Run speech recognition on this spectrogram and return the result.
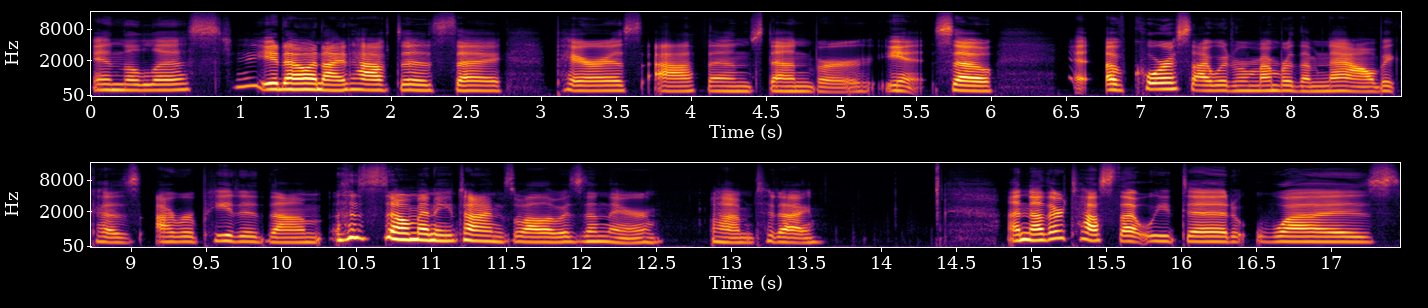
in the list, you know, and I'd have to say Paris, Athens, Denver. Yeah, so, eh, of course, I would remember them now because I repeated them so many times while I was in there um, today. Another test that we did was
